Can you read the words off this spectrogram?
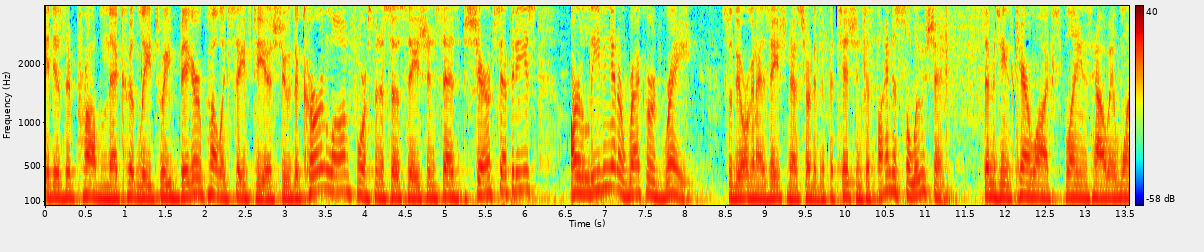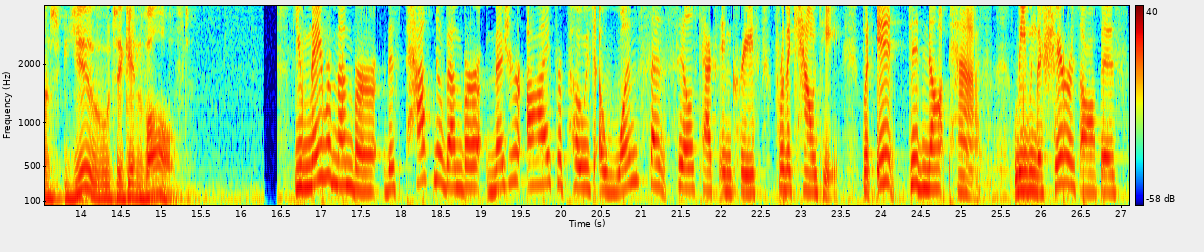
It is a problem that could lead to a bigger public safety issue. The Kern Law Enforcement Association says sheriff's deputies are leaving at a record rate. So the organization has started a petition to find a solution. 17's Karen Hua explains how it wants you to get involved. You may remember this past November, Measure I proposed a one cent sales tax increase for the county, but it did not pass, leaving the sheriff's office,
